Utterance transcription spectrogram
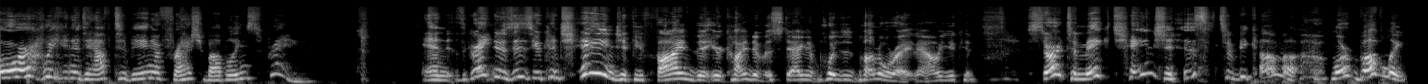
or we can adapt to being a fresh bubbling spring. And the great news is you can change if you find that you're kind of a stagnant poison puddle right now. You can start to make changes to become a more bubbling,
